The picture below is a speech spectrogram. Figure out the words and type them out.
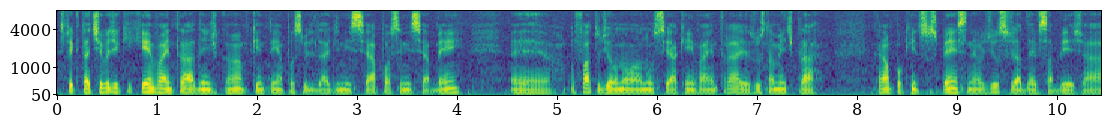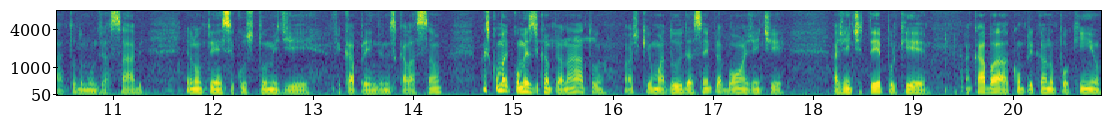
expectativa de que quem vai entrar dentro de campo, quem tem a possibilidade de iniciar, possa iniciar bem. É, o fato de eu não anunciar quem vai entrar é justamente para criar um pouquinho de suspense, né? O Gilson já deve saber já, todo mundo já sabe. Eu não tenho esse costume de ficar aprendendo escalação, mas como é começo de campeonato, acho que uma dúvida sempre é bom a gente a gente ter porque acaba complicando um pouquinho,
